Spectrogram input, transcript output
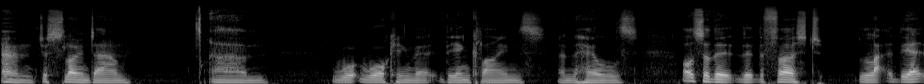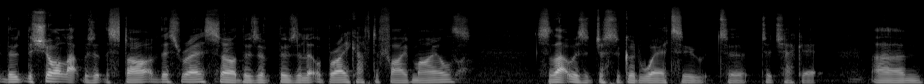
um, just slowing down, um, wa walking the the inclines and the hills, also the the, the first. La- the, the the short lap was at the start of this race, so there's a there's a little break after five miles, so that was just a good way to to to check it. Um,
